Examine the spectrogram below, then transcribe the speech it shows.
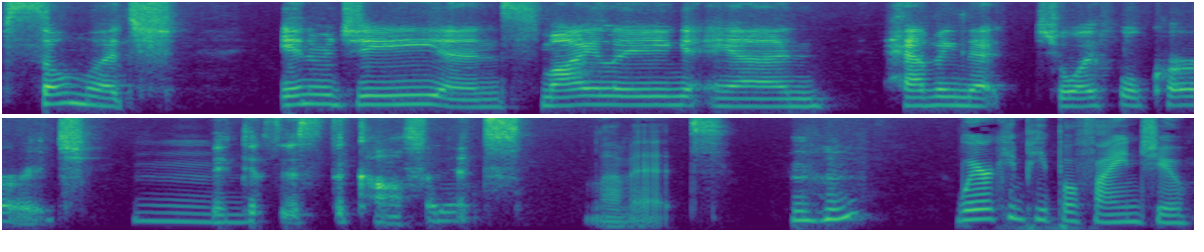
so much energy and smiling and having that joyful courage mm. because it's the confidence. Love it. Mm-hmm. Where can people find you?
